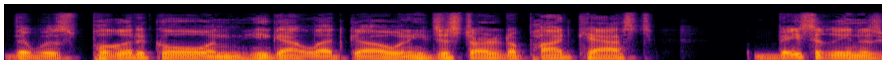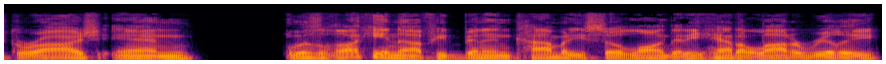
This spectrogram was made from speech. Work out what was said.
that was political, and he got let go, and he just started a podcast basically in his garage, and was lucky enough he'd been in comedy so long that he had a lot of really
